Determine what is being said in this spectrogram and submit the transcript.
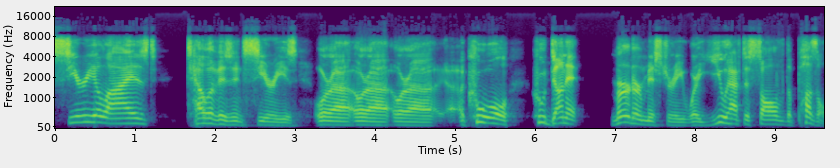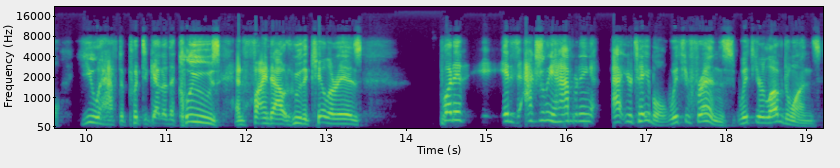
serialized television series or a or a or a, a cool who done it murder mystery where you have to solve the puzzle. You have to put together the clues and find out who the killer is. But it it's actually happening at your table with your friends with your loved ones.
